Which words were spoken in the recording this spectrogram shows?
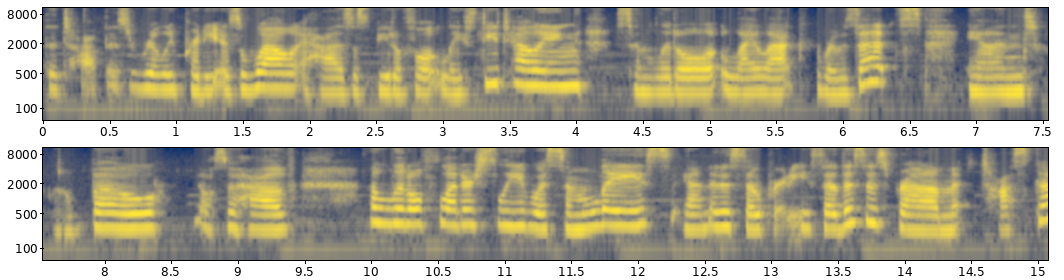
the top is really pretty as well. It has this beautiful lace detailing, some little lilac rosettes and little bow. You also have a little flutter sleeve with some lace and it is so pretty. So this is from Tosca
